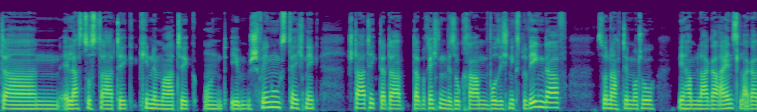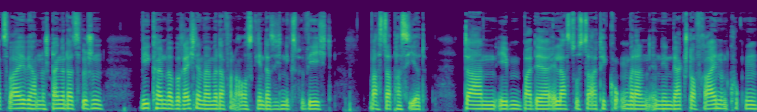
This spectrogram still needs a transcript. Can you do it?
dann Elastostatik, Kinematik und eben Schwingungstechnik. Statik, da, da, da berechnen wir so Kram, wo sich nichts bewegen darf. So nach dem Motto, wir haben Lager 1, Lager 2, wir haben eine Stange dazwischen. Wie können wir berechnen, wenn wir davon ausgehen, dass sich nichts bewegt, was da passiert? Dann eben bei der Elastostatik gucken wir dann in den Werkstoff rein und gucken,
